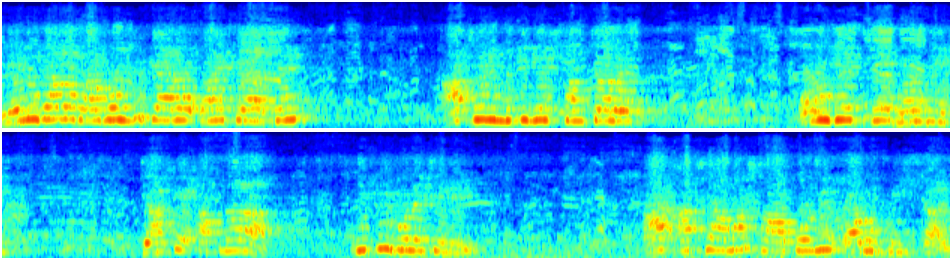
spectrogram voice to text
রেণুবালা বর্মন থেকে আরও অনেকে আছেন। আছেন মিটিং এর সঞ্চালক দে ভৌমিক যাকে আপনারা পিপি বলে চেনেন আর আছে আমার সহকর্মী অরূপ বিশ্বাস।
